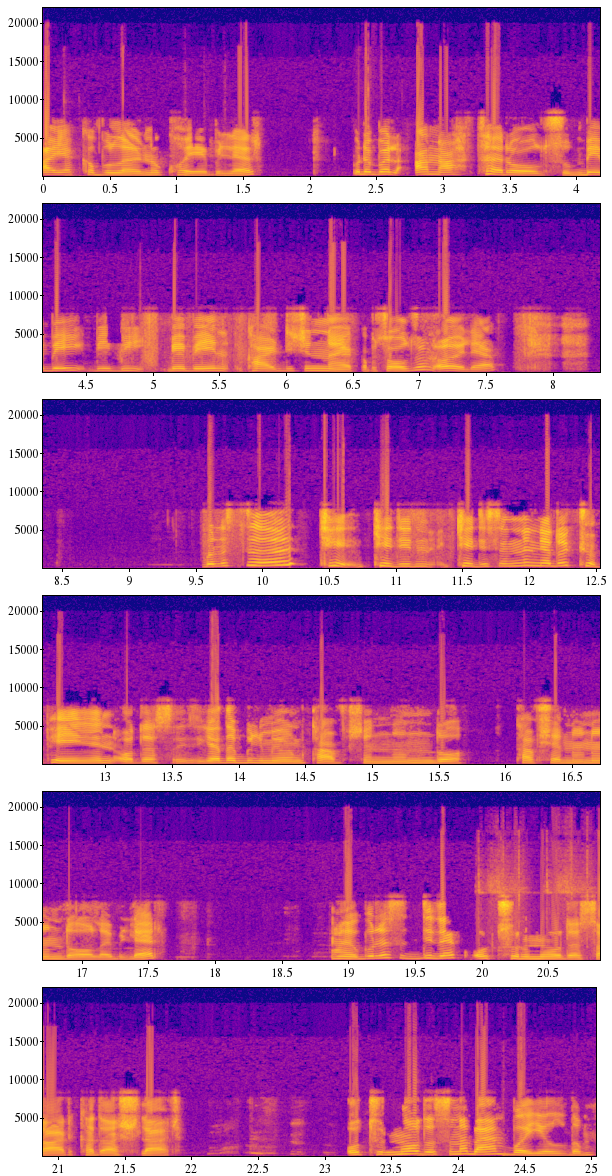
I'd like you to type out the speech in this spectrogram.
ayakkabılarını koyabilir. Burada böyle anahtarı olsun. Bebeği, bebi, bebeğin kardeşinin ayakkabısı olsun. Öyle. Burası ke, kedinin, kedisinin ya da köpeğinin odası. Ya da bilmiyorum tavşanının da, tavşanının da olabilir. Ee, Burası direkt oturma odası arkadaşlar. Oturma odasına ben bayıldım.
